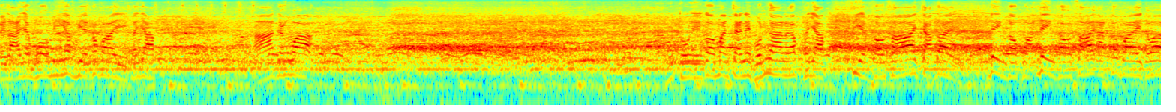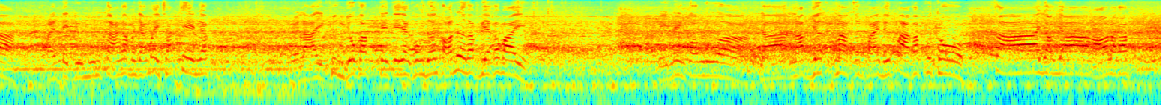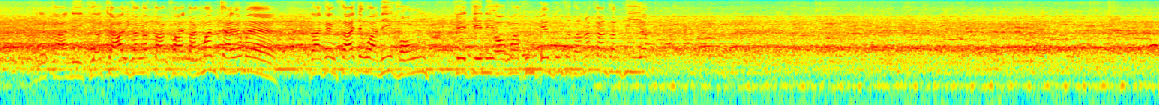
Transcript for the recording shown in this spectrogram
เวลายังพอมีครับเบียดเข้าไปขยับหาจังหวะพุทโธเองก็มั่นใจในผลงานนะครับ ขยับเสียบเข่าซ้ายจับได้ เด้งเข่าขวาเด้งเข่าซ้ายอัดเข้าไปแต่ว่าไปติดอยู่มุมกลางครับมันยังไม่ชัดเจนครับ เวลาอีกครึ่งยกครับเจเจยังคงเดินต่อเนื่องครับเบียร์เข้าไปมีเล่งกองรัวจะรับเยอะมากเกินไปหรือเปล่าครับพุทโธซ้าย ยาวๆ เอาละครับบรรยากาศดีเขียวจ้าวอีกครั้งครับต่างฝ่ายต่างมั่นใจครับแม่ได้แข้งซ้ายจังหวะนี้ของเจเจนี่ออกมาคุมเกมคุมสถานการณ์ทันทีครับ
